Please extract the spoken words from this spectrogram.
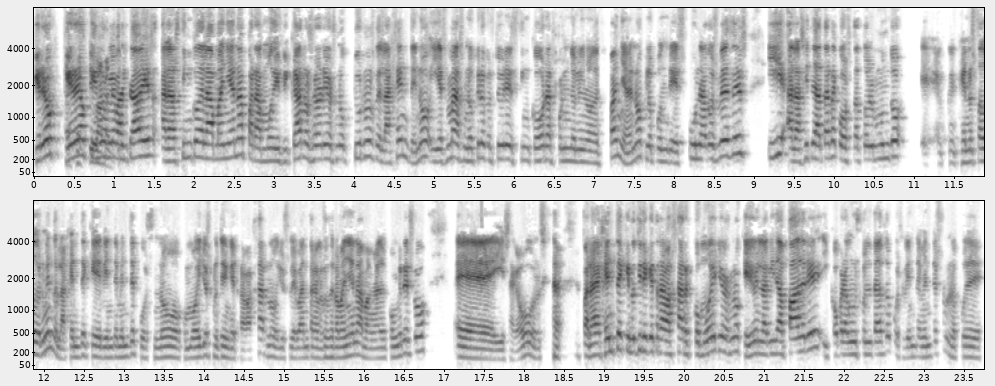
creo, creo que os levantabais a las 5 de la mañana para modificar los horarios nocturnos de la gente, ¿no? Y es más, no creo que estuvierais 5 horas poniendo el himno de España, ¿no? Que lo pondréis una o dos veces y a las 7 de la tarde cuando está todo el mundo eh, que no está durmiendo, la gente que evidentemente pues no, como ellos no tienen que trabajar, ¿no? Ellos se levantan a las 2 de la mañana, van al Congreso eh, y se acabó. O sea, para gente que no tiene que trabajar como ellos, ¿no? Que viven la vida padre y cobran un sueldazo, pues evidentemente eso no puede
